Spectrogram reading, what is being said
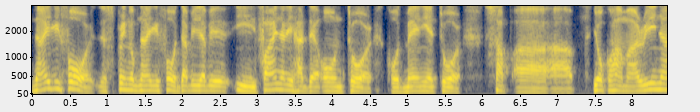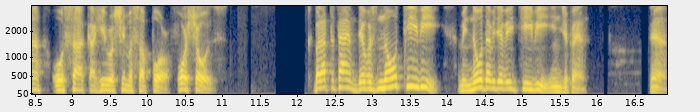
94, the spring of 94, WWE finally had their own tour called Mania Tour. Sub, uh, uh, Yokohama Arena, Osaka, Hiroshima, Sapporo. Four shows. But at the time, there was no TV. I mean, no WWE TV in Japan. Yeah.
